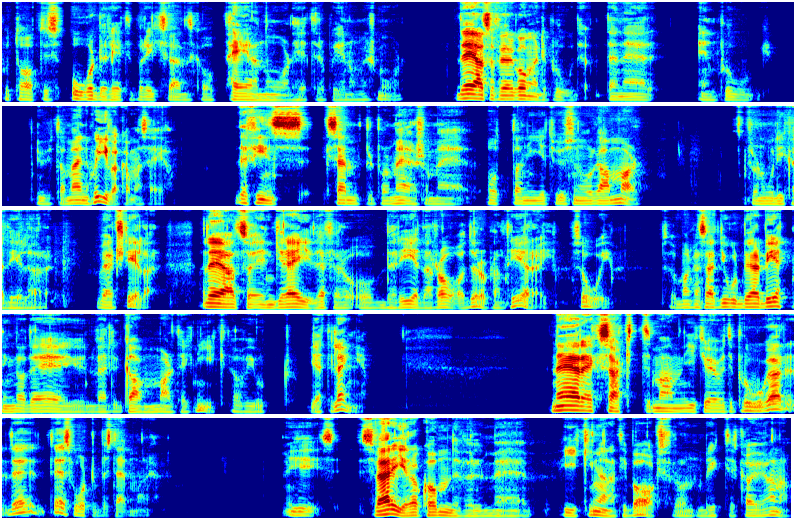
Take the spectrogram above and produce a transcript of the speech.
Potatisorder heter på rikssvenska och pänål heter det på enångersmål. Det är alltså föregångaren till plog. Den är en plog utan vändskiva kan man säga. Det finns exempel på de här som är 8-9 tusen år gammal. Från olika delar, världsdelar. Det är alltså en grej därför att bereda rader och plantera i. Så i. Så man kan säga att jordbearbetning då, det är ju en väldigt gammal teknik. Det har vi gjort jättelänge. När exakt man gick över till plogar, det, det är svårt att bestämma det. I Sverige då kom det väl med vikingarna tillbaks från brittiska öarna.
